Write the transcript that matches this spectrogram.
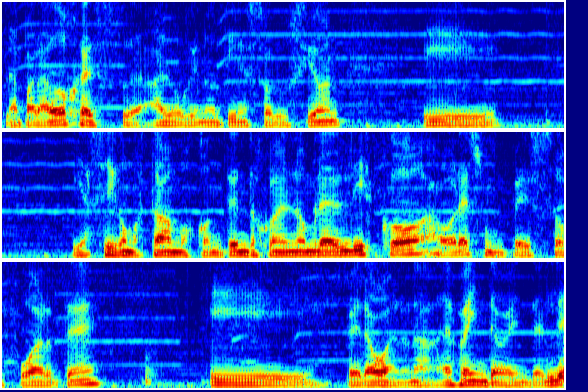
La paradoja es algo que no tiene solución y, y así como estábamos contentos con el nombre del disco, ahora es un peso fuerte. Y, pero bueno, nada, es 2020. Le-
